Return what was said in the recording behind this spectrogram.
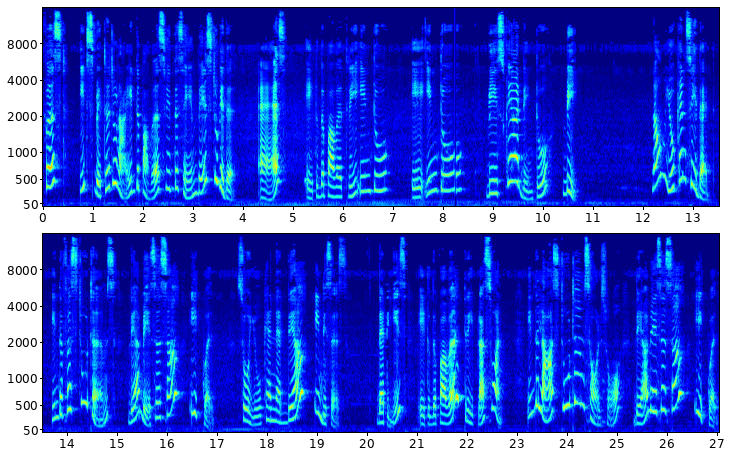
First, it's better to write the powers with the same base together as a to the power 3 into a into b squared into b. Now you can see that in the first two terms their bases are equal. So you can add their indices that is a to the power 3 plus 1. In the last two terms also their bases are equal.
